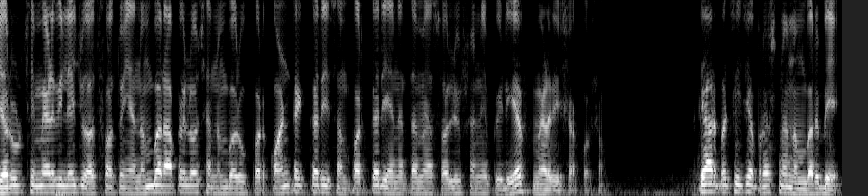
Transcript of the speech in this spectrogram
જરૂરથી મેળવી લેજો અથવા તો અહીંયા નંબર આપેલો છે. નંબર ઉપર કોન્ટેક્ટ કરી, સંપર્ક કરી અને તમે આ સોલ્યુશનની પીડીએફ મેળવી શકો છો. ત્યાર પછી છે પ્રશ્ન નંબર બે.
